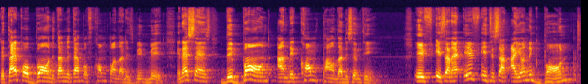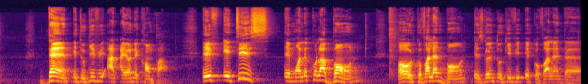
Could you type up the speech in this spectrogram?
The type of bond the type of compound that is being made. In essence, the bond and the compound are the same thing. If, it's an, if it is an ionic bond, then it will give you an ionic compound. If it is a molecular bond, or covalent bond it's going to give you a covalent uh,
